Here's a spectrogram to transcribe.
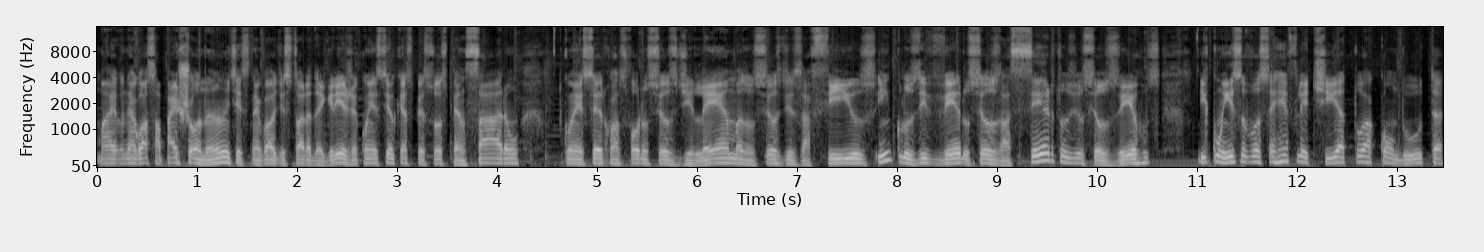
um negócio apaixonante esse negócio de história da igreja, conhecer o que as pessoas pensaram, conhecer quais foram os seus dilemas, os seus desafios, inclusive ver os seus acertos e os seus erros, e com isso você refletir a tua conduta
